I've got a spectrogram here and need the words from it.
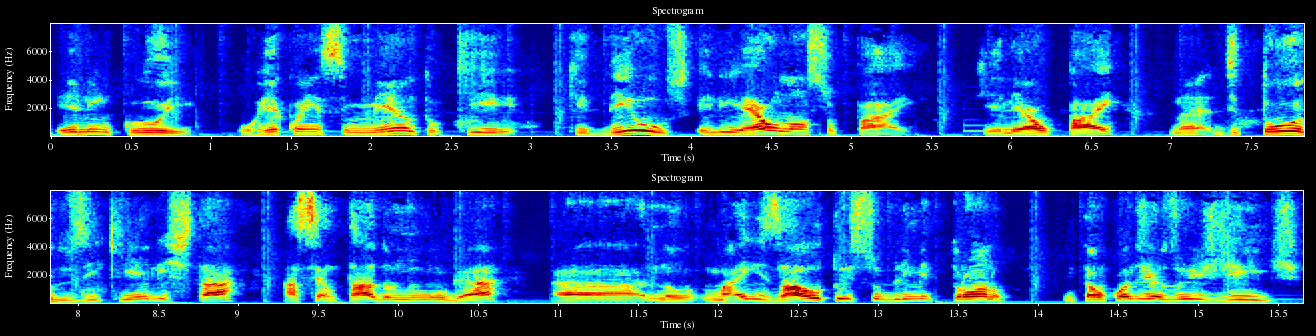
ele inclui o reconhecimento que, que Deus ele é o nosso Pai, que ele é o Pai né, de todos e que ele está assentado num lugar ah, no mais alto e sublime trono. Então, quando Jesus diz,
